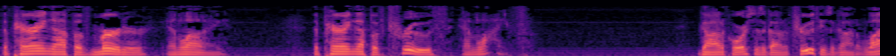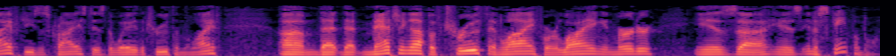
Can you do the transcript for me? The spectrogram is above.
the pairing up of murder and lying, the pairing up of truth and life. God, of course, is a God of truth. He's a God of life. Jesus Christ is the way, the truth, and the life. Um, that that matching up of truth and life, or lying and murder, is uh, is inescapable.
